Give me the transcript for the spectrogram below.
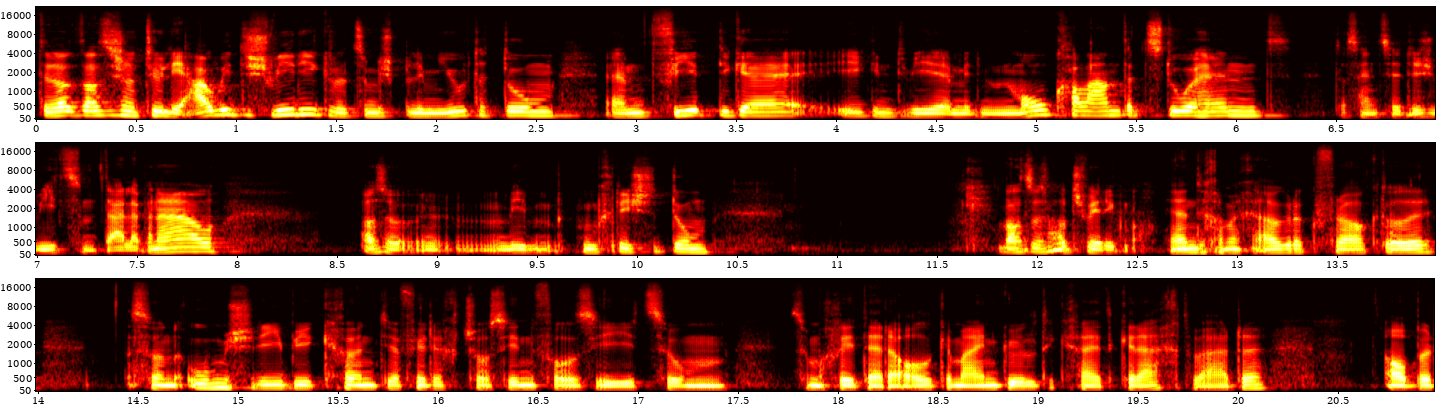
Da- Das ist natürlich auch wieder schwierig, weil zum Beispiel im Judentum ähm, die Viertige irgendwie mit dem Mondkalender zu tun haben. Das haben sie in der Schweiz zum Teil eben auch. Also äh, mit dem Christentum. Was es halt schwierig macht. Ja, und ich habe mich auch gerade gefragt, oder? So eine Umschreibung könnte ja vielleicht schon sinnvoll sein, um, um ein dieser Allgemeingültigkeit gerecht zu werden. Aber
